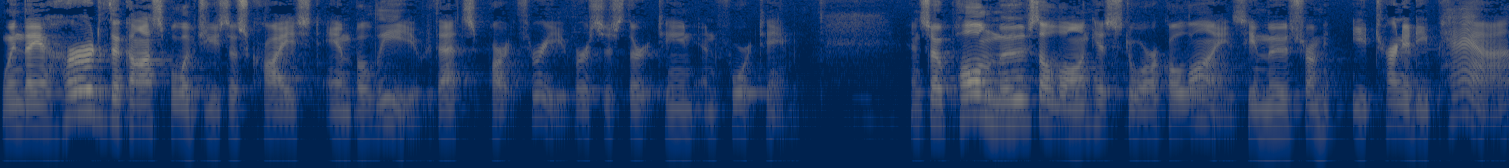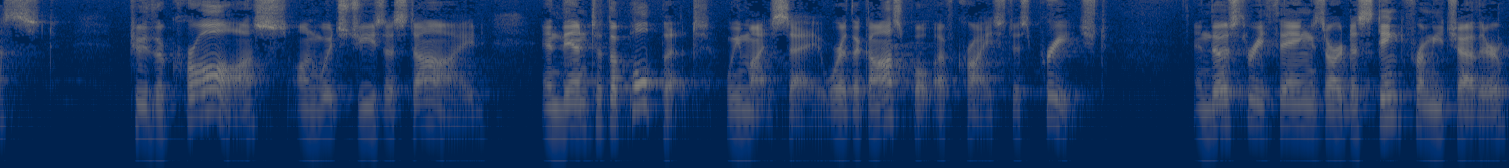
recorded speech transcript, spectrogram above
when they heard the gospel of Jesus Christ and believed. That's part 3, verses 13 and 14. And so Paul moves along historical lines. He moves from eternity past to the cross on which Jesus died, and then to the pulpit, we might say, where the gospel of Christ is preached. And those three things are distinct from each other,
